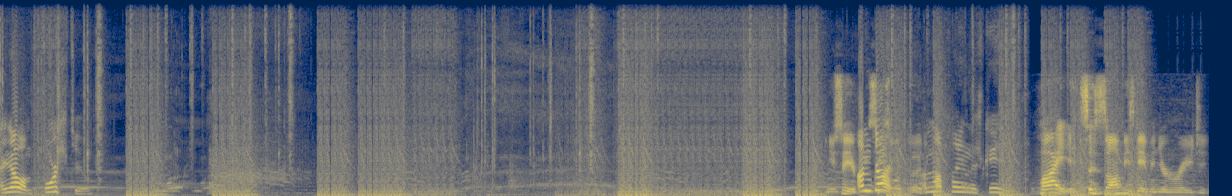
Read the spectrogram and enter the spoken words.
I know. I'm forced to. And you say your I'm PC's done. all good. I'm not playing this game. Why? It's a zombies game and you're raging.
